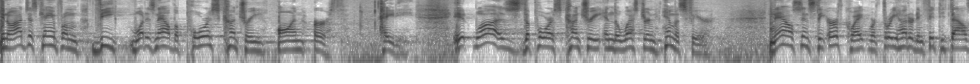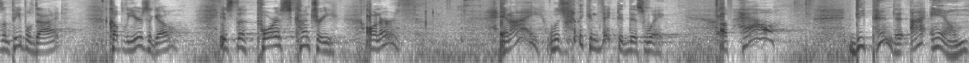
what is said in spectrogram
You know, I just came from the what is now the poorest country on earth, Haiti. It was the poorest country in the western hemisphere. Now, since the earthquake where 350,000 people died a couple of years ago, it's the poorest country on earth. And I was really convicted this week of how dependent I am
